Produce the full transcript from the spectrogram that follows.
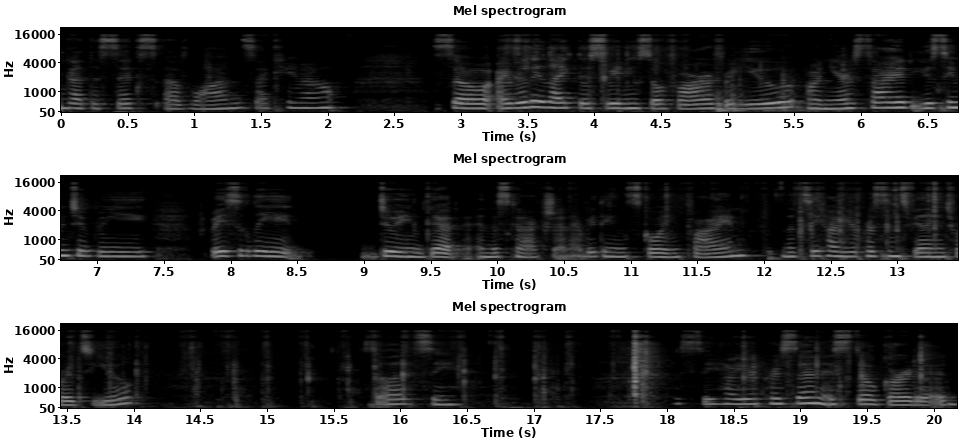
I got the Six of Wands that came out. So I really like this reading so far for you on your side. You seem to be basically doing good in this connection. Everything's going fine. Let's see how your person's feeling towards you. So let's see. Let's see how your person is still guarded.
